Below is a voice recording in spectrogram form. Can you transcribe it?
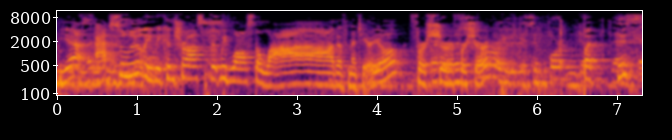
Yes, absolutely. We can trust that we've lost a lot of material, for sure, the for sure. It's important that, But that this,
